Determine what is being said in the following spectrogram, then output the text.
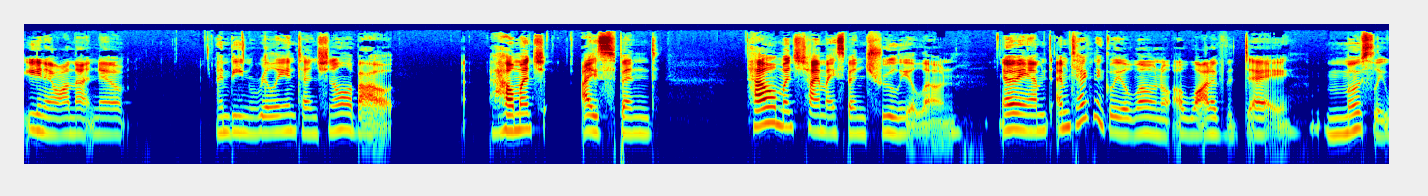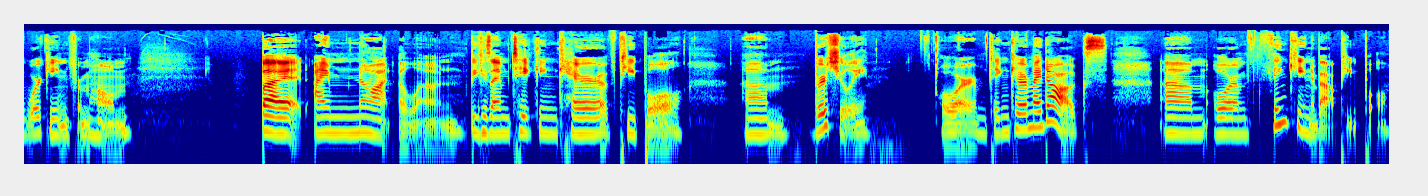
you know, on that note, I'm being really intentional about how much I spend, how much time I spend truly alone. I mean, I'm I'm technically alone a lot of the day, mostly working from home. But I'm not alone because I'm taking care of people um, virtually, or I'm taking care of my dogs, um, or I'm thinking about people,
